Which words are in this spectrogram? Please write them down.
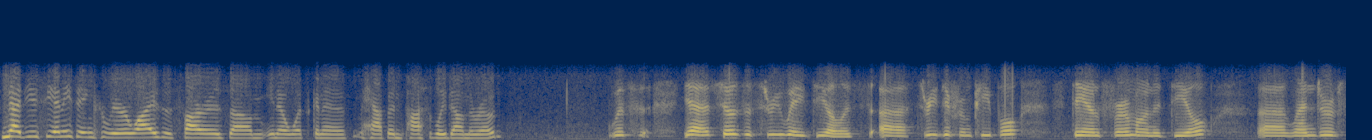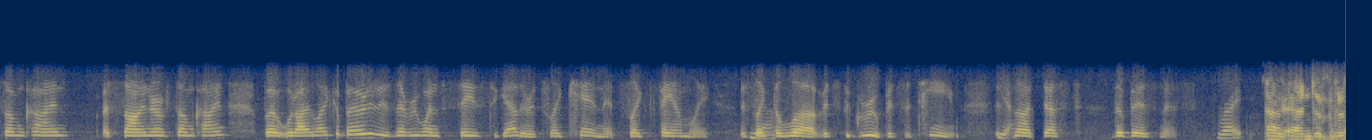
Now, do you see anything career-wise as far as um, you know what's going to happen possibly down the road? With yeah, it shows a three-way deal. It's uh, three different people stand firm on a deal, uh, lender of some kind, a signer of some kind. But what I like about it is everyone stays together. It's like kin. It's like family. It's Yeah. like the love. It's the group. It's the team. It's Yeah. not just the business. Right. Uh, and does this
